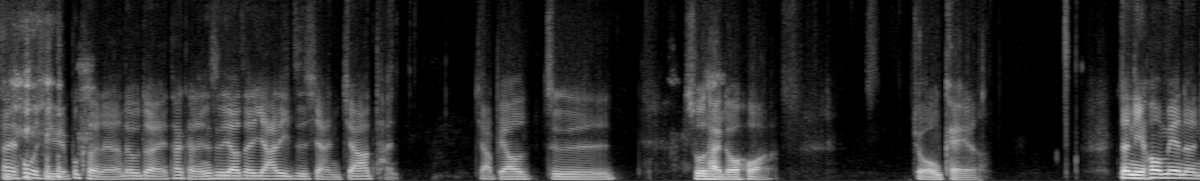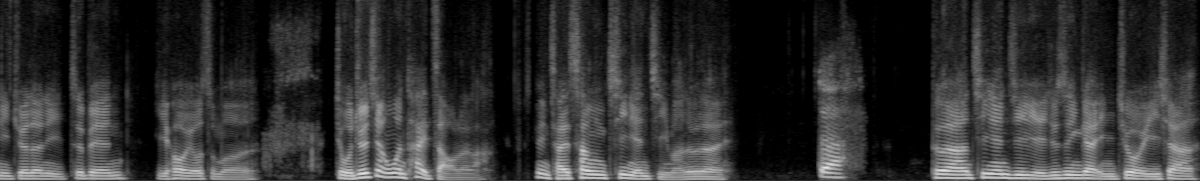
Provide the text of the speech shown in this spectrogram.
但或许也不可能啊，对不对？他可能是要在压力之下，你教他弹，叫不要就是说太多话，就 OK 了。那你后面呢？你觉得你这边以后有什么？就我觉得这样问太早了啦，因为你才上七年级嘛，对不对？对啊，对啊，七年级也就是应该 enjoy 一下，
